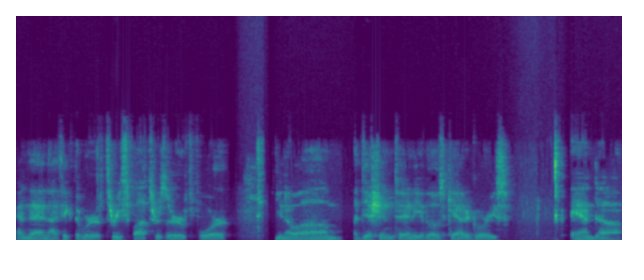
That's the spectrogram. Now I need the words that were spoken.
and then I think there were three spots reserved for, you know, um, addition to any of those categories, and uh,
